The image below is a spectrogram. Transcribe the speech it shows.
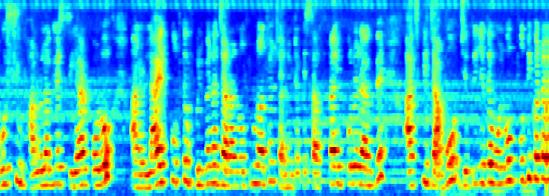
অবশ্যই ভালো লাগলে শেয়ার করো। আর লাইক করতে ভুলবে না, যারা নতুন আছো, চ্যানেলটাকে সাবস্ক্রাইব করে রাখবে। আজকে যাব, যেতে যেতে বলব প্রতি কটা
